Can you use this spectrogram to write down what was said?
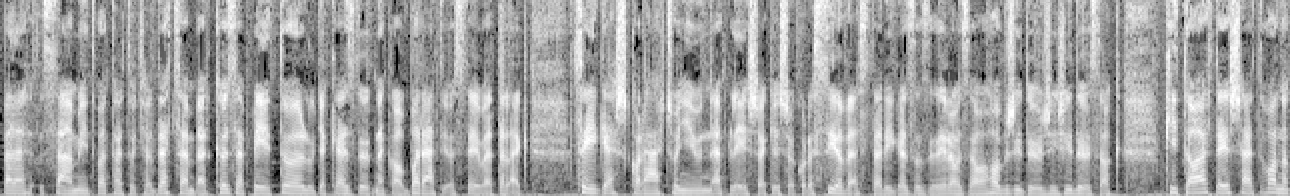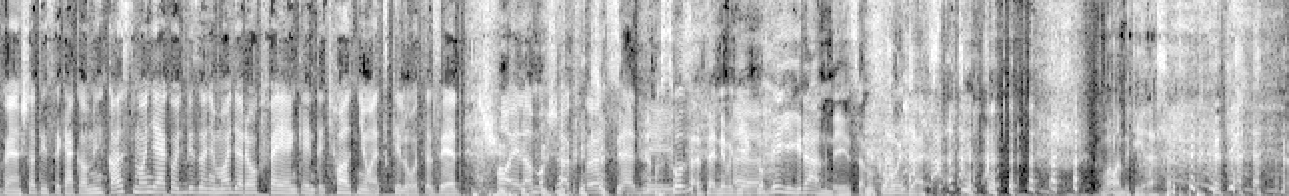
beleszámítva, tehát hogyha december közepétől ugye kezdődnek a baráti összejövetelek, céges karácsonyi ünneplések, és akkor a szilveszterig ez azért az a habzsidőzsis időszak kitart, és hát vannak olyan statisztikák, amik azt mondják, hogy bizony a magyarok fejenként egy 6-8 kilót azért hajlamosak felszedni. Azt hozzátenném, hogy ilyenkor végig rám néz, amikor mondja ezt. Valamit érezhet. yeah.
